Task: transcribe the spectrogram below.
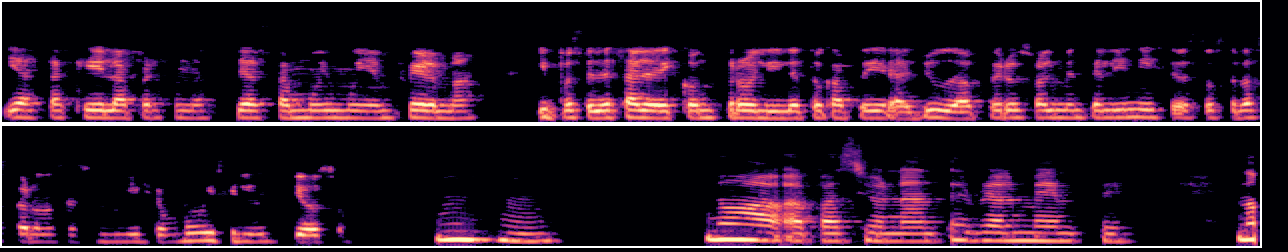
y hasta que la persona ya está muy, muy enferma y pues se le sale de control y le toca pedir ayuda, pero usualmente el inicio de estos trastornos es un inicio muy silencioso. No, apasionante realmente. No,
